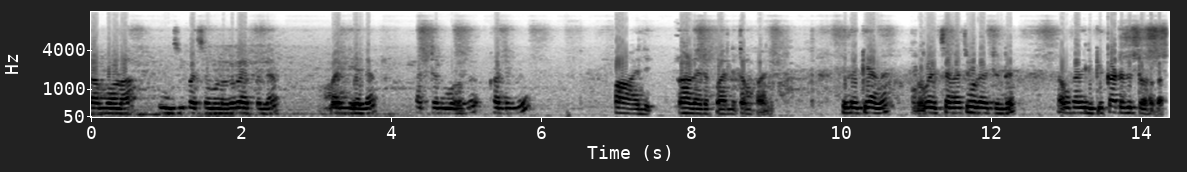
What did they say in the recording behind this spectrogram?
സവോള ഇഞ്ചി പച്ചമുളക് വേപ്പില മല്ലിയില പറ്റൽമുളക് കടുക് പാൽ നാളരപ്പാൽ തമ്പാൽ ഇതൊക്കെയാണ്. അപ്പോൾ വെളിച്ചെണ്ണ ചൂടായിട്ടുണ്ട്. നമുക്ക് അതിലേക്ക് കടുക് ഇട്ട് കൊടുക്കാം.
